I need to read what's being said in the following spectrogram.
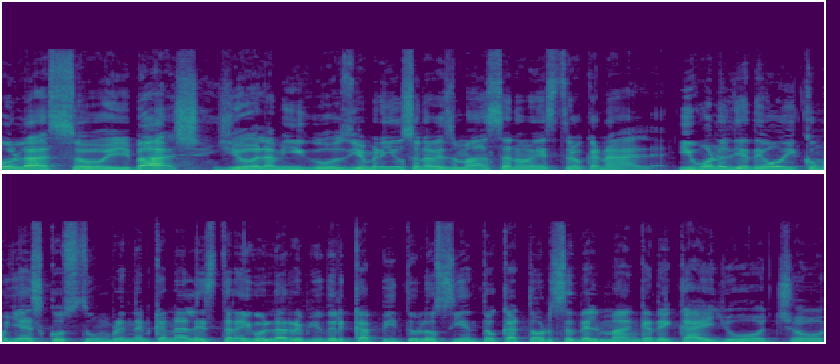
Hola, soy Bash y hola amigos, bienvenidos una vez más a nuestro canal. Y bueno, el día de hoy, como ya es costumbre en el canal, les traigo la review del capítulo 114 del manga de Kaiju 8.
